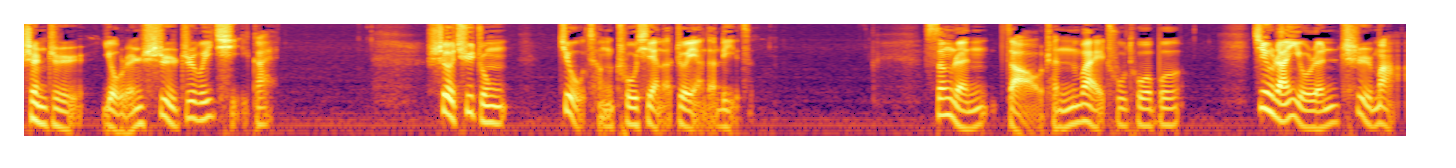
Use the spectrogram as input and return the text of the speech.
甚至有人视之为乞丐。社区中就曾出现了这样的例子：僧人早晨外出托钵，竟然有人斥骂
